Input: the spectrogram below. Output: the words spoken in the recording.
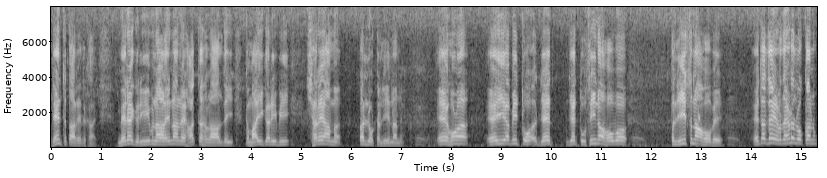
ਦਿਨ ਚ ਤਾਰੇ ਦਿਖਾਏ। ਮੇਰੇ ਗਰੀਬ ਨਾਲ ਇਹਨਾਂ ਨੇ ਹੱਕ ਹਲਾਲ ਦੀ ਕਮਾਈ ਕਰੀ ਵੀ ਸ਼ਰੇਆਮ ਲੁੱਟ ਲਈ ਇਹਨਾਂ ਨੇ। ਇਹ ਹੁਣ ਇਹੀ ਆ ਵੀ ਤੁ- ਜੇ ਜੇ ਤੁਸੀਂ ਨਾ ਹੋਵੋ ਪੁਲਿਸ ਨਾ ਹੋਵੇ। ਇਹ ਤਾਂ ਢੇੜ ਦੇਣ ਲੋਕਾਂ ਨੂੰ।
